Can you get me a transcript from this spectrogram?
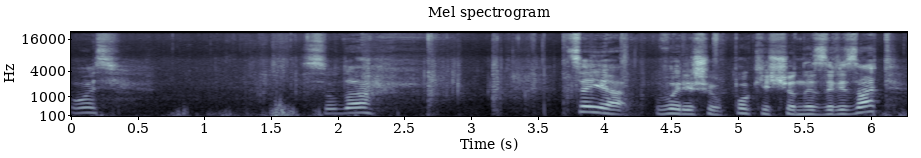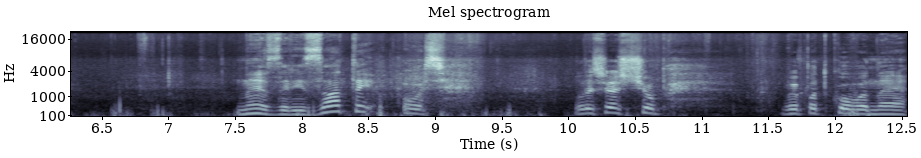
Ось сюди. Це я вирішив поки що не зрізати. Не зрізати. Ось. Лише щоб випадково не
